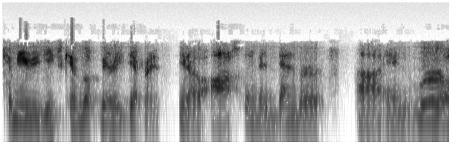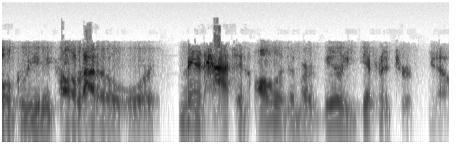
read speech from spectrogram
communities can look very different. You know, Austin and Denver uh, and rural Greeley, Colorado, or Manhattan, all of them are very different. Or you know,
